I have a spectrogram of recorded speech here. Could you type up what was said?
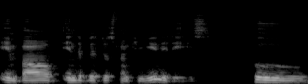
involve individuals from communities who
